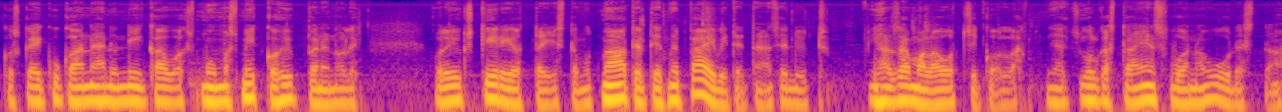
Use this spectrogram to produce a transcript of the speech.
koska ei kukaan nähnyt niin kauaksi. Muun muassa Mikko Hyppönen oli, oli yksi kirjoittajista, mutta me ajateltiin, että me päivitetään se nyt ihan samalla otsikolla ja julkaistaan ensi vuonna uudestaan.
